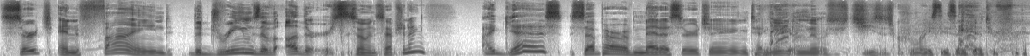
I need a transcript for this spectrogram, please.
search and find the dreams of others. So, inceptioning? I guess subpower of meta searching technique. no, Jesus Christ, these things get too. Fucking...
